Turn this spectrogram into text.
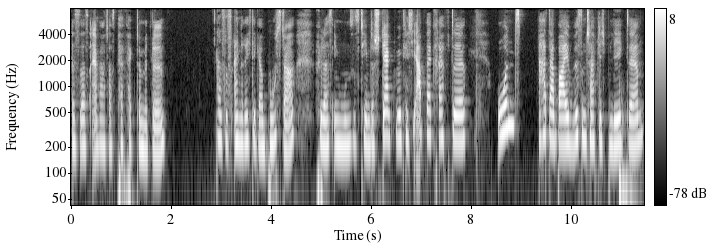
ist das einfach das perfekte Mittel. Das ist ein richtiger Booster für das Immunsystem. Das stärkt wirklich die Abwehrkräfte und hat dabei wissenschaftlich belegte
